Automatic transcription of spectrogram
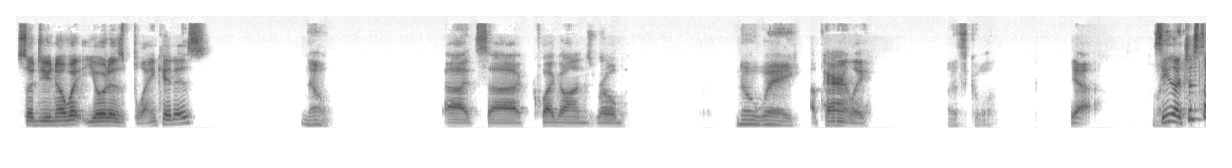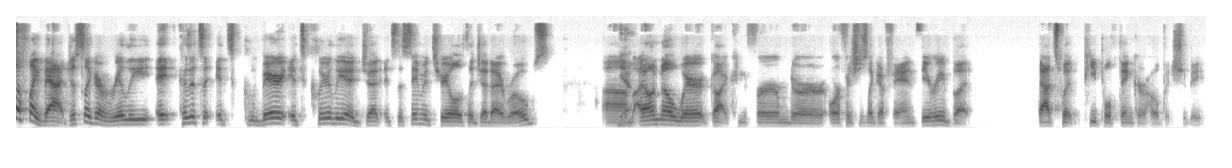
so do you know what Yoda's blanket is? No, Uh, it's uh, Qui Gon's robe. no way. Apparently, That's cool. yeah. See, like like just stuff like that, just like a really it because it's a, it's very it's clearly a jet. It's the same material as the Jedi robes. Um, Yeah. I don't know where it got confirmed or or if it's just like a fan theory, but that's what people think or hope it should be.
